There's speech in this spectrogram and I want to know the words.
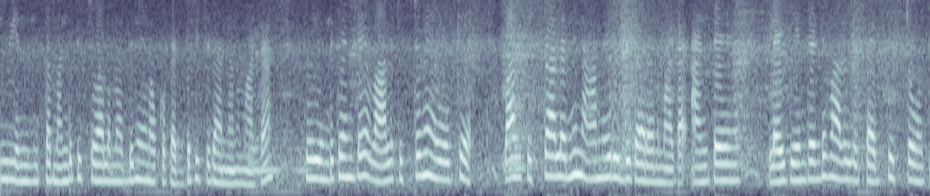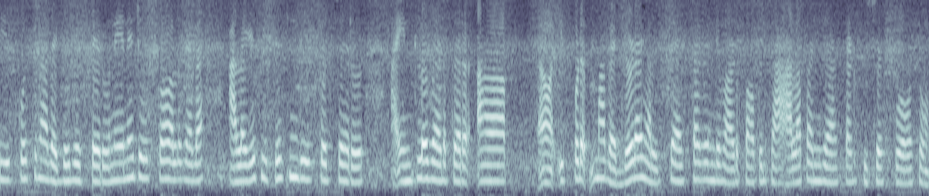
ఇవి ఇంతమంది పిచ్చి వాళ్ళ మధ్య నేను ఒక పెద్ద పిచ్చిదాన్ని అనమాట సో ఎందుకంటే వాళ్ళకి ఇష్టమే ఓకే. వాళ్ళకి ఇష్టాలన్నీ నా మీద రుద్దుతారనమాట అంటే లైక్ ఏంటంటే వాళ్ళు పెట్స్ ఇష్టం తీసుకొచ్చి నా దగ్గర పెట్టారు. నేనే చూసుకోవాలి కదా. అలాగే ఫిషెస్ని తీసుకొచ్చారు. ఆ ఇంట్లో పెడతారు. ఇప్పుడు మా పెద్దోడు హెల్ప్ చేస్తాడండి. వాడు పాపం చాలా పని చేస్తాడు ఫిషెస్ కోసం.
